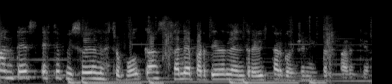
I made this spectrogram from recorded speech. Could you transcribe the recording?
Antes, este episodio de nuestro podcast sale a partir de la entrevista con Jennifer Parker.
